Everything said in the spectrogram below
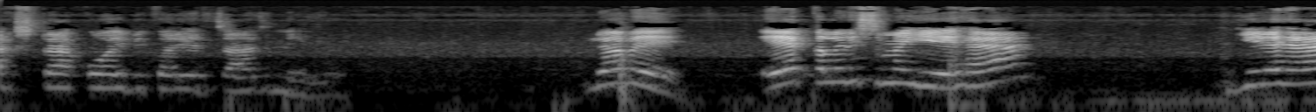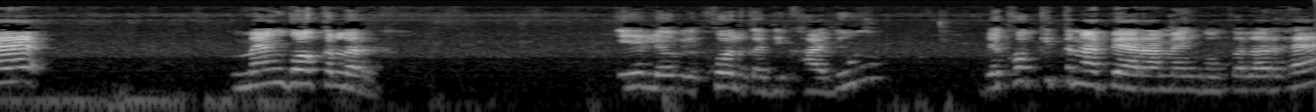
एक्स्ट्रा कोई भी कोरियर चार्ज नहीं है। लो बे, एक कलर इसमें ये है ये है मैंगो कलर ये लो बे, खोल कर दिखा दूँ। देखो कितना प्यारा मैंगो कलर है।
